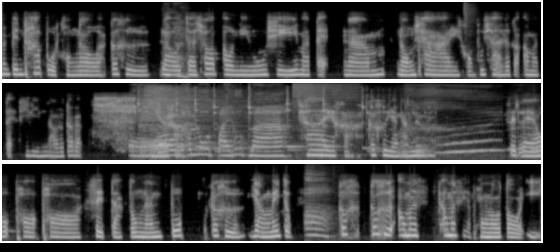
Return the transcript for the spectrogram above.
มันเป็นท่าโปรดของเราอะ ก็คือเราจะชอบเอานิ้วชี้มาแตะ น้ำน้องชายของผู้ชายแล้วก็เอามาแตะที่ลิ้นเราแล้วก็แบบโอ้อย่างเงี้ยค่ะแล้วก็รูดไปรูดมา ใช่ค่ะ ก็คืออย่างนั้นเลย เสร็จแล้วพอพอเสร็จจากตรงนั้นปุ๊บก็คือยังไม่จบอ้อก็คือก็คือเอามาเอามาเสียบของเราต่ออีก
